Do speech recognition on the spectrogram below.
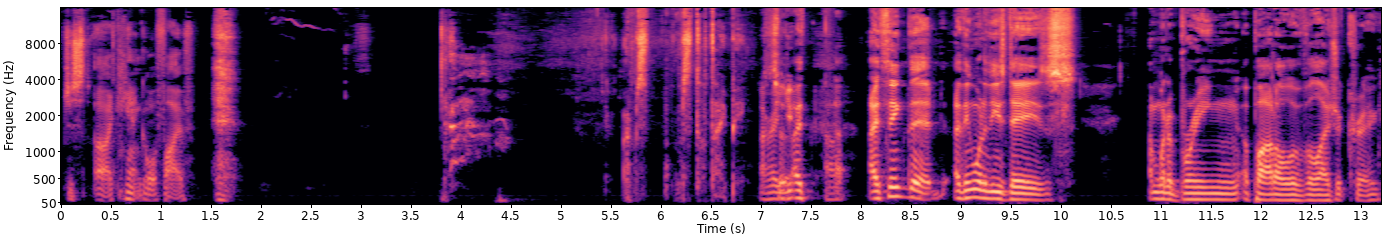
Just uh, I can't go a five. I'm, s- I'm still typing. All right, So you, I, I think that I think one of these days I'm gonna bring a bottle of Elijah Craig.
